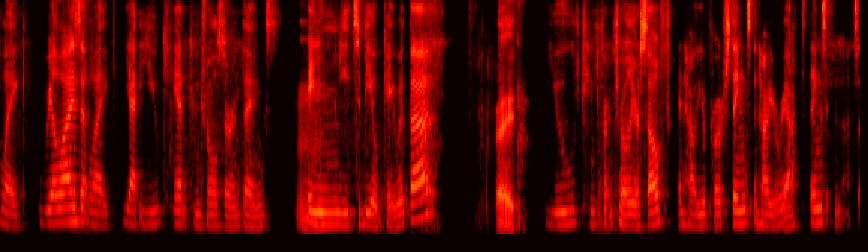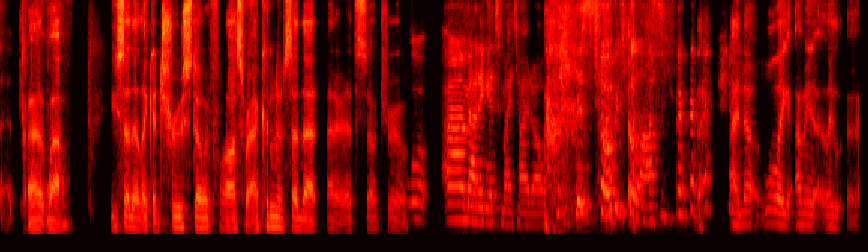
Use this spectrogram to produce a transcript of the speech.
like realize that like yeah you can't control certain things Mm, and you need to be okay with that right. you can control yourself and how you approach things and how you react to things and that's it Uh, wow. You said that like a true stoic philosopher. I couldn't have said that better. That's so true. well i'm adding it to my title Stoic philosopher I know. Well, like, I mean, like, uh,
